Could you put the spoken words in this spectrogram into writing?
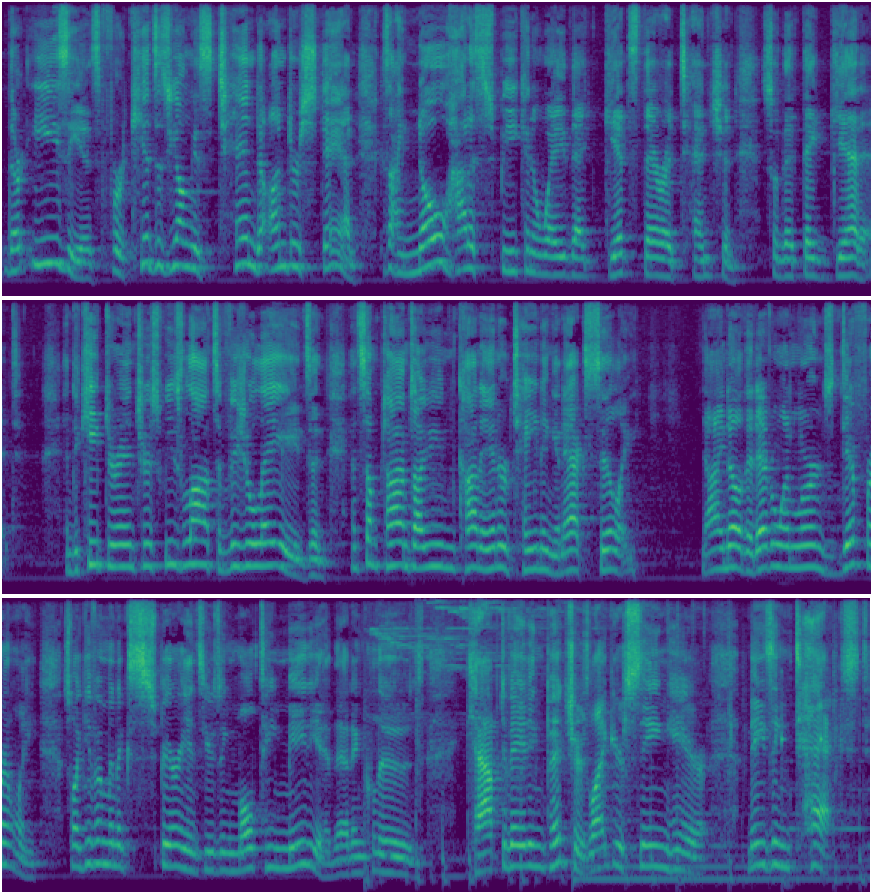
they're easy as for kids as young as 10 to understand because I know how to speak in a way that gets their attention so that they get it. And to keep their interest, we use lots of visual aids, and, and sometimes I'm even kind of entertaining and act silly. Now, I know that everyone learns differently, so I give them an experience using multimedia that includes captivating pictures like you're seeing here, amazing text,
